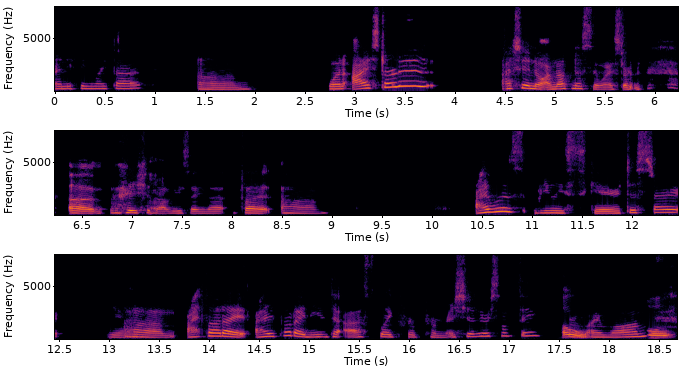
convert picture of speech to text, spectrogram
anything like that. Um, when I started, actually no, I'm not gonna say when I started. Um, I should not be saying that, but um, I was really scared to start. Yeah. Um, I thought I I thought I needed to ask like for permission or something from Oh, my mom. oh,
